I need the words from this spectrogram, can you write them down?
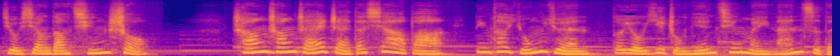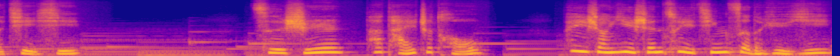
就相当清瘦，长长窄窄的下巴令他永远都有一种年轻美男子的气息。此时他抬着头，配上一身翠青色的浴衣，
